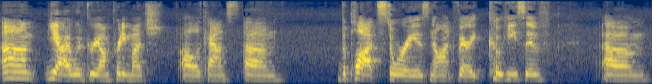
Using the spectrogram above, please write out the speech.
Um, yeah, I would agree on pretty much all accounts. Um, the plot story is not very cohesive. Um,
